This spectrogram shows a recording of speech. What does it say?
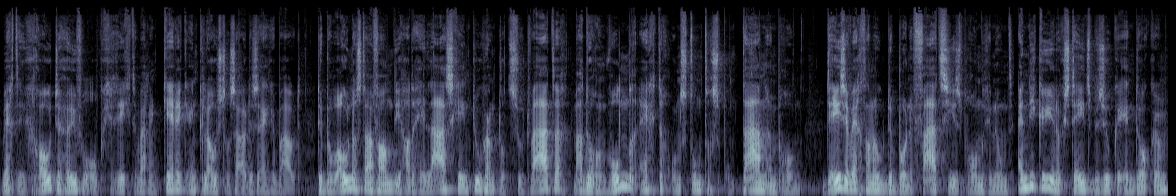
werd een grote heuvel opgericht waar een kerk en klooster zouden zijn gebouwd. De bewoners daarvan die hadden helaas geen toegang tot zoet water, maar door een wonder echter ontstond er spontaan een bron. Deze werd dan ook de Bonifatiusbron genoemd en die kun je nog steeds bezoeken in Dokkum,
